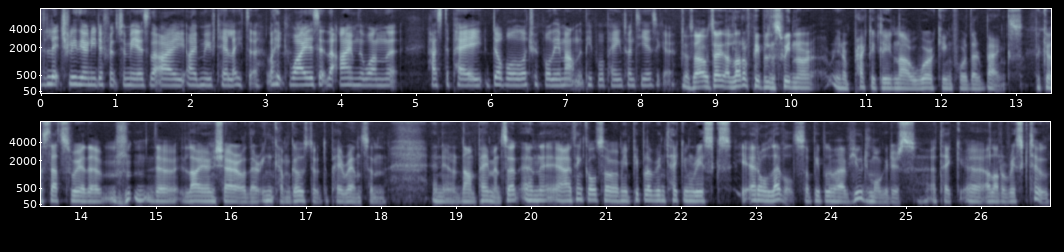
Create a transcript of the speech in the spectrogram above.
literally the only difference for me is that I, I moved here later. Like, why is it that I'm the one that has to pay double or triple the amount that people were paying 20 years ago? So I would say a lot of people in Sweden are, you know, practically now working for their banks because that's where the the lion's share of their income goes to to pay rents and and you know, down payments. And, and I think also, I mean, people have been taking risks at all levels. So people who have huge mortgages uh, take uh, a lot of risk too.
